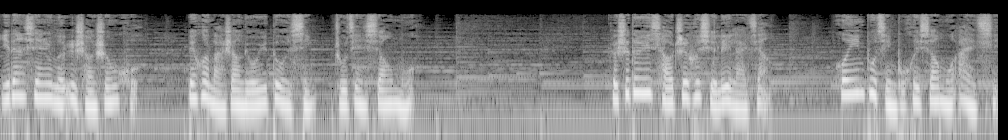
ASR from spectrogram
一旦陷入了日常生活。便会马上流于惰性，逐渐消磨。可是对于乔治和雪莉来讲，婚姻不仅不会消磨爱情，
